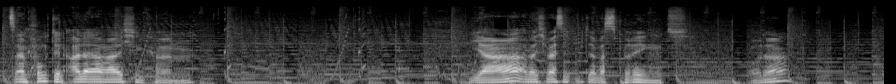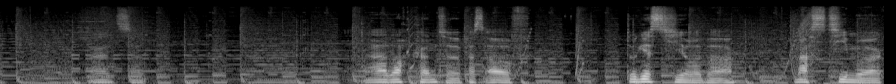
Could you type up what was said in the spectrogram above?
Das ist ein Punkt, den alle erreichen können. Ja, aber ich weiß nicht, ob der was bringt. Oder? Also... Ah, doch, könnte. Pass auf. Du gehst hier rüber. Machst Teamwork.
